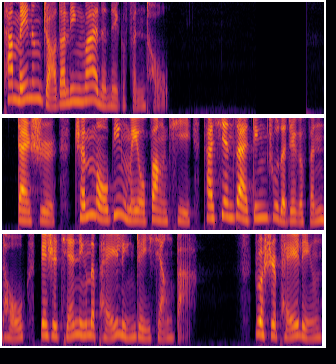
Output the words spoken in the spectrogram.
他没能找到另外的那个坟头，但是陈某并没有放弃他现在盯住的这个坟头便是乾陵的陪陵这一想法。若是陪陵，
